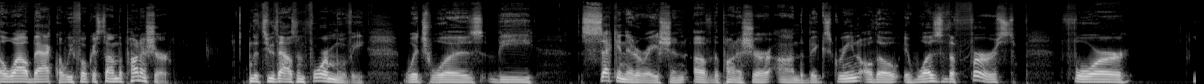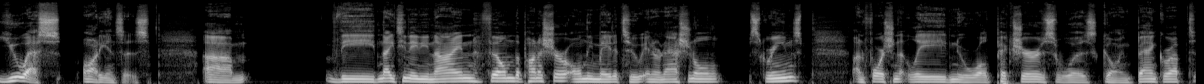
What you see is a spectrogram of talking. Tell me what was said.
A while back, we focused on The Punisher the 2004 movie, which was the second iteration of The Punisher on the big screen, although it was the first for U.S. audiences. Um, the 1989 film The Punisher only made it to international screens. Unfortunately, New World Pictures was going bankrupt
